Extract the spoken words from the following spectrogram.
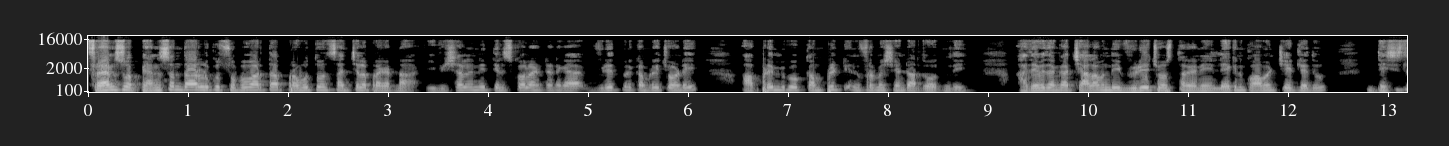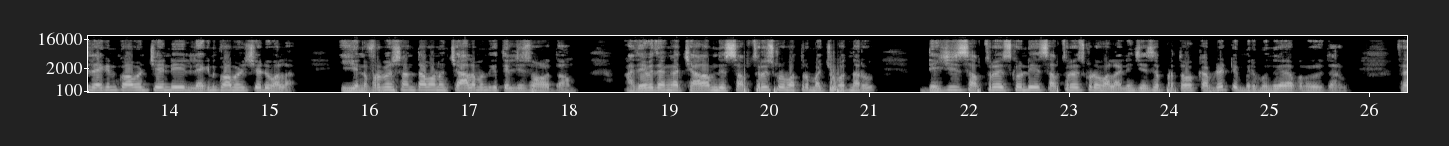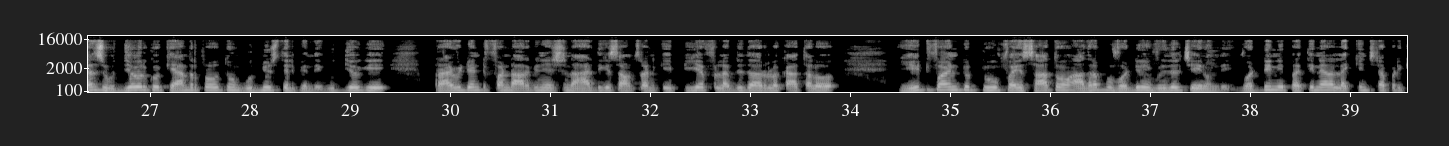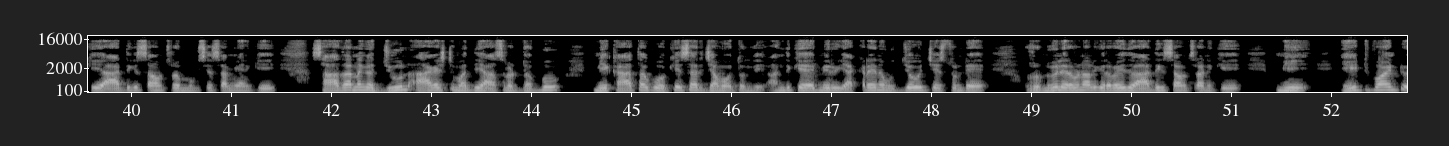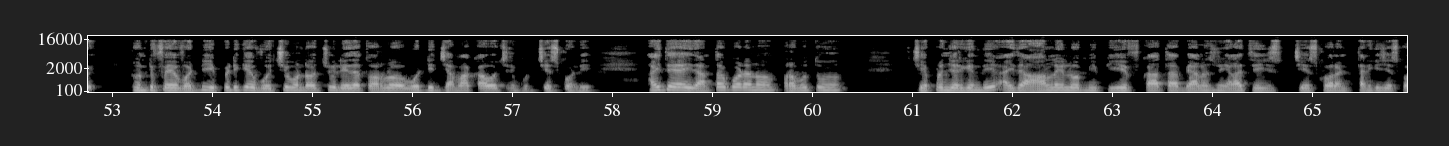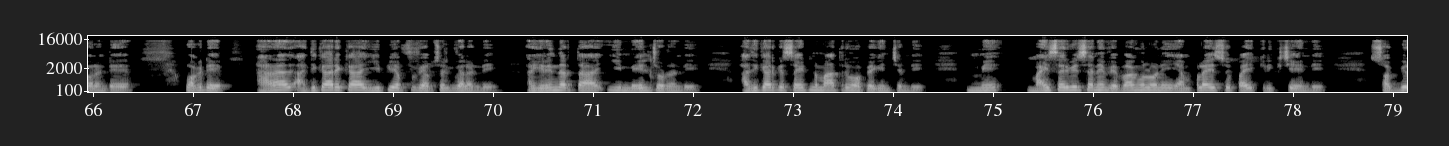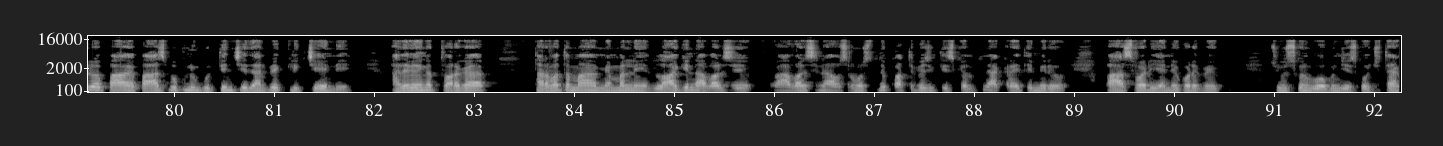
Friends పెన్షన్దారులకు శుభవార్త ప్రభుత్వం సంచల ప్రకటన. ఈ విషయాలన్నీ తెలుసుకోవాలంటే వీడియో కంప్లీట్ చూడండి. అప్పుడే మీకు కంప్లీట్ ఇన్ఫర్మేషన్ ఏంటో అర్థమవుతుంది. అదేవిధంగా చాలా మంది వీడియో చూస్తారు కానీ లేఖని కామెంట్ చేయట్లేదు. డెసిస్ లేఖని కామెంట్ చేయండి. లేఖని కామెంట్ చేయడం వల్ల ఈ ఇన్ఫర్మేషన్ అంతా మనం చాలా మందికి తెలియజేసి వాడుతాం అదేవిధంగా చాలా మంది సబ్స్క్రైబ్ కూడా మాత్రం మర్చిపోతున్నారు. దయచేసి సబ్స్క్రైబ్ చేసుకోండి. సబ్స్క్రైబ్ చేసుకోవడం వల్ల నేను చేసే ప్రతి ఒక్క అప్డేట్ మీరు ముందుగానే పొందగలుగుతారు. ఫ్రెండ్స్ ఉద్యోగులకు కేంద్ర ప్రభుత్వం గుడ్ న్యూస్ తెలిపింది. ఉద్యోగి ప్రావిడెంట్ ఫండ్ ఆర్గనైజేషన్ ఆర్థిక సంవత్సరానికి పిఎఫ్ లబ్ధిదారుల ఖాతాలో ఎయిట్ పాయింట్ టూ ఫైవ్ శాతం అదనపు వడ్డీని విడుదల చేయనుంది. వడ్డీని ప్రతి నెల లెక్కించినప్పటికీ ఆర్థిక సంవత్సరం ముగిసే సమయానికి సాధారణంగా జూన్ ఆగస్టు మధ్య అసలు డబ్బు మీ ఖాతాకు ఒకేసారి జమ అవుతుంది అందుకే మీరు ఎక్కడైనా ఉద్యోగం చేస్తుంటే రెండు వేల ఇరవై నాలుగు ఇరవై ఐదు ఆర్థిక సంవత్సరానికి మీ ఎయిట్ పాయింట్ ట్వంటీ ఫైవ్ వడ్డీ ఇప్పటికే వచ్చి ఉండవచ్చు లేదా త్వరలో వడ్డీ జమ కావచ్చు అని గుర్తు చేసుకోండి. అయితే ఇదంతా కూడాను ప్రభుత్వం చెప్పడం జరిగింది. అయితే ఆన్‌లైన్‌లో మీ పీఎఫ్ ఖాతా బ్యాలెన్స్‌ని ఎలా చేసుకోవాలంటే తనిఖీ చేసుకోవాలంటే ఒకటి అధికారిక ఈపీఎఫ్ వెబ్‌సైట్‌కి వెళ్ళండి. అక్కడికి వెళ్ళిన తర్వాత ఈ మెయిల్ చూడండి. అధికారిక సైట్‌ని మాత్రమే ఉపయోగించండి. మీ మై సర్వీస్ అనే విభాగంలోని ఎంప్లాయీస్పై క్లిక్ చేయండి. సభ్యుల పా పాస్‌బుక్‌ని గుర్తించి దానిపై క్లిక్ చేయండి. అదేవిధంగా త్వరగా తర్వాత మా మిమ్మల్ని లాగిన్ అవ్వాల్సి రావాల్సిన అవసరం వస్తుంది. కొత్త పేజీకి తీసుకెళ్తుంది. అక్కడైతే మీరు పాస్వర్డ్ ఇవన్నీ కూడా చూసుకొని ఓపెన్ చేసుకోవచ్చు. థ్యాంక్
